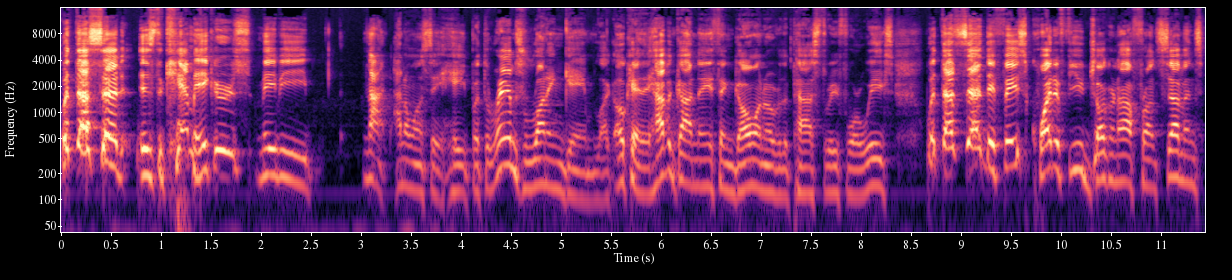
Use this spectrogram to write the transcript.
With that said, is the Cam Akers maybe not I don't want to say hate, but the Rams running game, like, okay, they haven't gotten anything going over the past three, four weeks. With that said, they face quite a few juggernaut front sevens.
